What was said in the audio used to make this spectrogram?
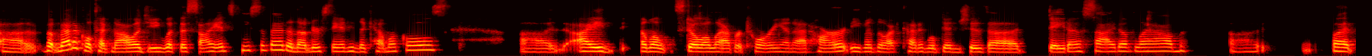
uh, but medical technology with the science piece of it and understanding the chemicals uh, i am a, still a laboratorian at heart even though i've kind of moved into the data side of lab uh, but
